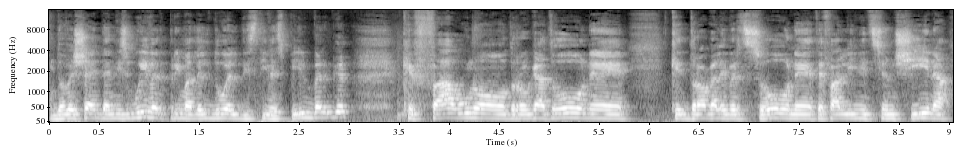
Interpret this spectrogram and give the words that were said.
dove c'è Dennis Weaver prima del duel di Steven Spielberg che fa uno drogatone che droga le persone, te fa l'inizioncina,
